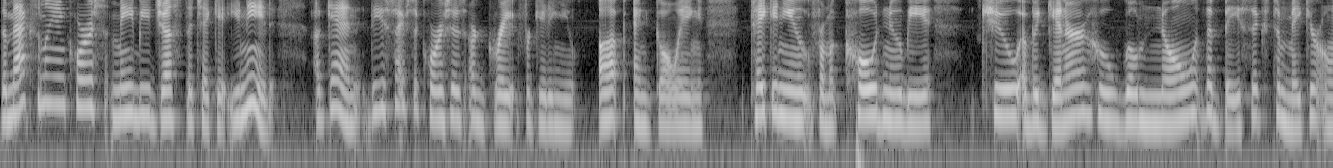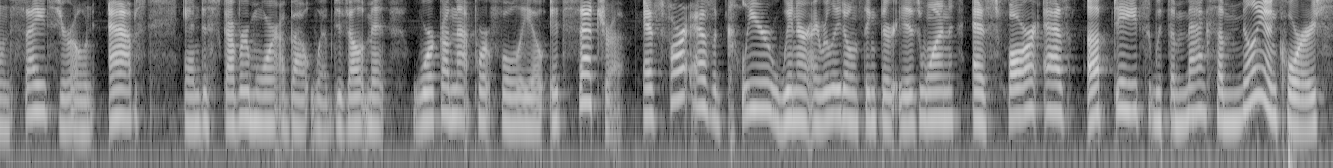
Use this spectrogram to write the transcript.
the Maximilian course may be just the ticket you need. Again, these types of courses are great for getting you up and going, taking you from a code newbie to a beginner who will know the basics to make your own sites, your own apps, and discover more about web development, work on that portfolio, etc. As far as a clear winner, I really don't think there is one. As far as updates with the Maximilian course,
